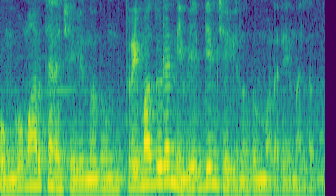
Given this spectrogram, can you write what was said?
കുങ്കുമാർച്ചന ചെയ്യുന്നതും ത്രിമധുര നിവേദ്യം ചെയ്യുന്നതും വളരെ നല്ലതാണ്.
